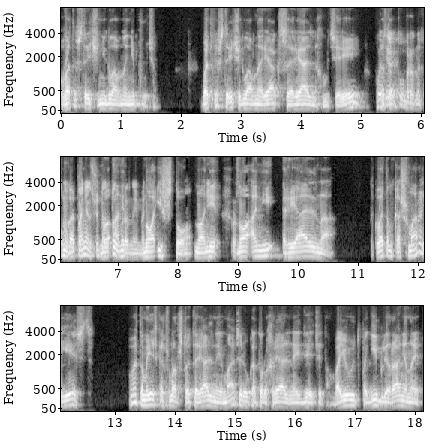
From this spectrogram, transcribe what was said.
в этой встрече не главное не Путин. В этой встрече главная реакция реальных матерей. Хоть которые, отобранных. Ну, которые, понятно, что это отобранные они, Ну, и что? Но они, но они реально... Так в этом кошмар есть. В этом и есть кошмар, что это реальные матери, у которых реальные дети там воюют, погибли, ранены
